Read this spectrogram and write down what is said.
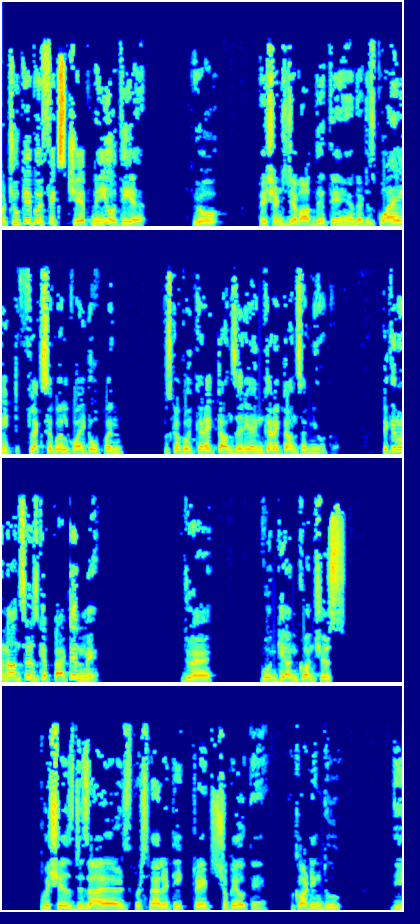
اور چونکہ کوئی فکس شیپ نہیں ہوتی ہے جو پیشنٹ جواب دیتے ہیں that is quite flexible quite open اس کا کوئی کریکٹ آنسر یا انکریکٹ آنسر نہیں ہوتا لیکن ان آنسرز کے پیٹرن میں جو ہے وہ ان کی unconscious wishes desire personality traits چھپے ہوتے ہیں according to the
